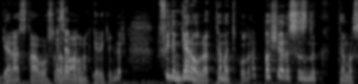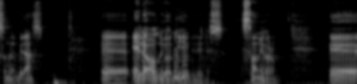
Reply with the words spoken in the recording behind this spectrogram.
genel Star Wars'a E, da tabii. bağlamak gerekebilir. Film genel olarak tematik olarak başarısızlık temasını biraz e, ele alıyor Hı hı. diyebiliriz sanıyorum. E,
